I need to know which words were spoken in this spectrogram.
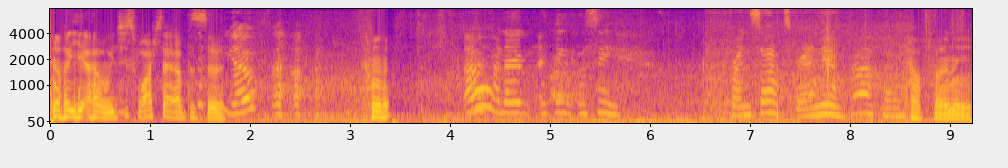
oh yeah, we just watched that episode. Yep. oh, and I, I think, let's see. Friend socks, brand new. How funny.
